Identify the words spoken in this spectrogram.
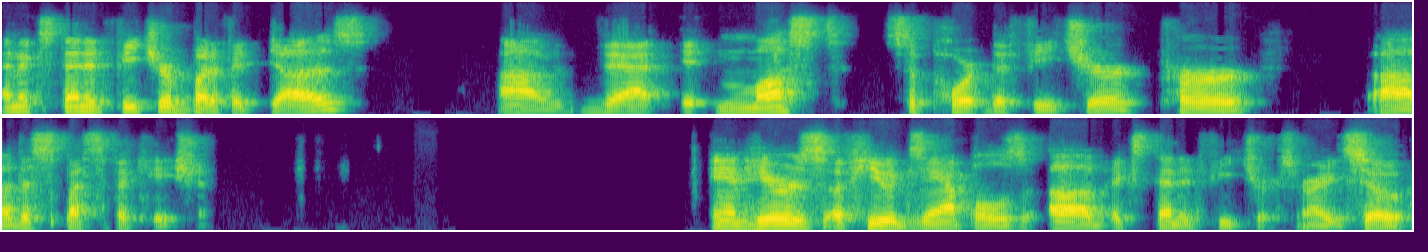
an extended feature, but if it does, uh, that it must support the feature per uh, the specification. And here's a few examples of extended features, right? So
